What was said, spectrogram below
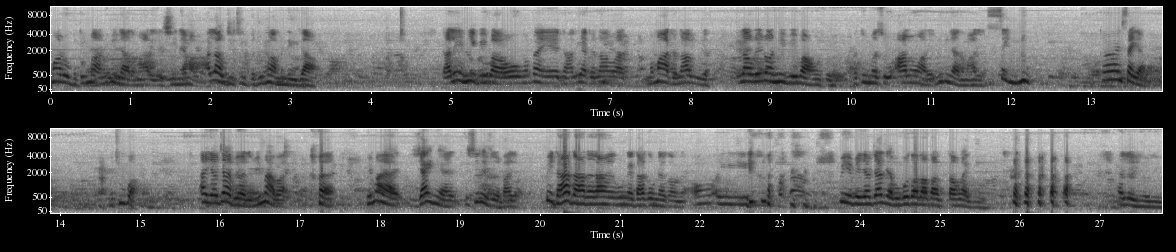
မမတို့ဘယ်သူမှအမှုပညာသမားတွေရှင်ထဲမှာအဲ့လောက်ကြီးကြီးဘယ်သူမှမနေကြဘူးဒါလေးညှိပေးပါဦးမဖန်ရဲ့ဒါလေးကဒီလောက်ကမမဒီလောက်ယူတယ်ဒီလောက်လေးတော့ညှိပေးပါအောင်ဆိုဘယ်သူမဆိုအားလုံးကလေအမှုပညာသမားတွေစိတ်နုခိုင်းဆိုင်ရတာမထူးပါဘူးအဲယောက်ျားပြောလေမိမပါမိမရိုက်နေရှင်းနေဆိုတော့ဗာပြဒါဒါဒါဟိုနဲ့ဒါကုန်းနဲ့ကောင်းတယ်အော်အေးပြပြယောက်ျားဆရာဘိုးဘိုးသားသားတောင်းလိုက်ပြီအဲ့လိုမျိုးလေး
